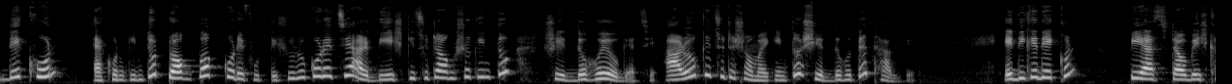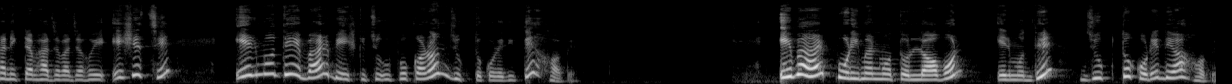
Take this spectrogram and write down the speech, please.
দেখুন, এখন কিন্তু টকবক করে ফুটতে শুরু করেছে আর বেশ কিছুটা অংশ কিন্তু সেদ্ধ হয়েও গেছে। আরও কিছুটা সময় কিন্তু সেদ্ধ হতে থাকবে। এদিকে দেখুন পেঁয়াজটাও বেশ খানিকটা ভাজা ভাজা হয়ে এসেছে। এর মধ্যে এবার বেশ কিছু উপকরণ যুক্ত করে দিতে হবে। এবার পরিমাণ মতো লবণ এর মধ্যে যুক্ত করে দেওয়া হবে।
